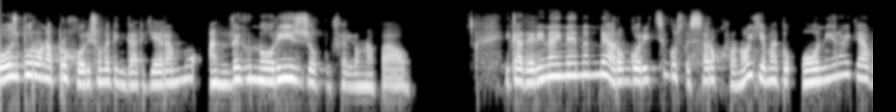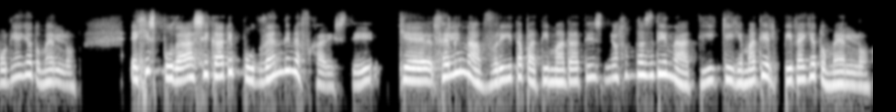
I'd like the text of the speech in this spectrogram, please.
πώς μπορώ να προχωρήσω με την καριέρα μου αν δεν γνωρίζω που θέλω να πάω. Η Κατερίνα είναι ένα νεαρό κορίτσι 24 χρονών, γεμάτο όνειρα και αγωνία για το μέλλον. Έχει σπουδάσει κάτι που δεν την ευχαριστεί και θέλει να βρει τα πατήματά της νιώθοντας δυνατή και γεμάτη ελπίδα για το μέλλον.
